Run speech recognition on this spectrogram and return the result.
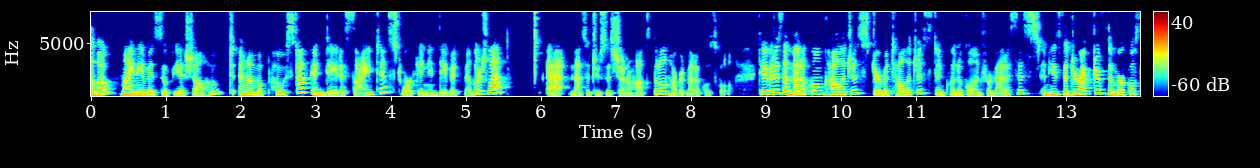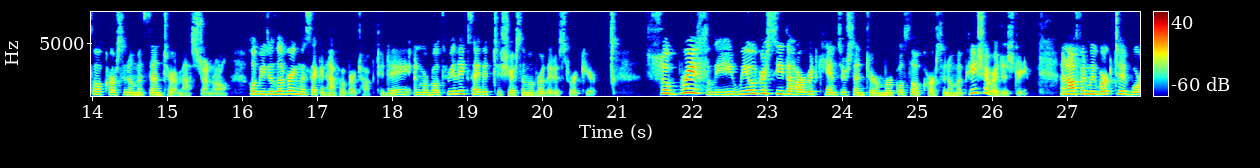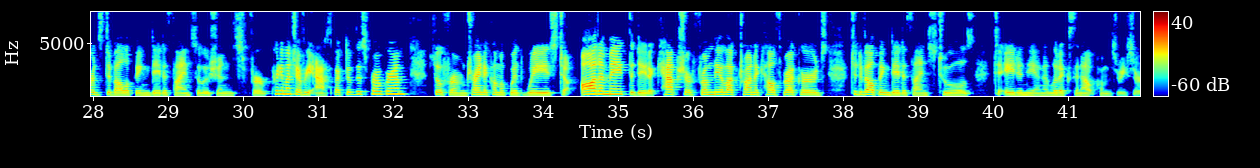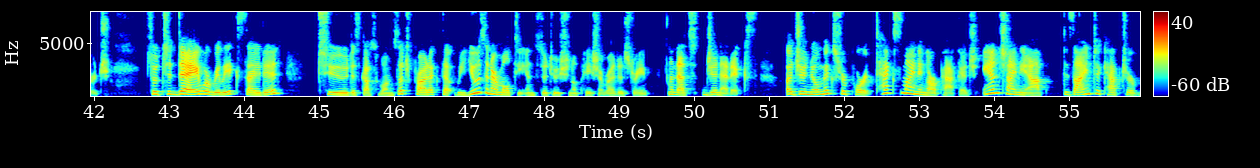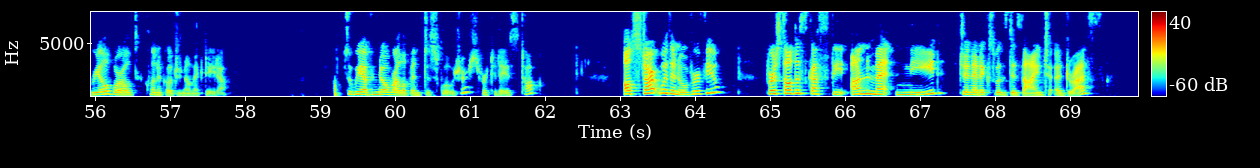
Hello, my name is Sophia Shalhout, and I'm a postdoc and data scientist working in David Miller's lab at Massachusetts General Hospital and Harvard Medical School. David is a medical oncologist, dermatologist, and clinical informaticist, and he's the director of the Merkel Cell Carcinoma Center at Mass General. He'll be delivering the second half of our talk today, and we're both really excited to share some of our latest work here. So briefly, we oversee the Harvard Cancer Center Merkel Cell Carcinoma Patient Registry, and often we work towards developing data science solutions for pretty much every aspect of this program. So from trying to come up with ways to automate the data capture from the electronic health records, to developing data science tools to aid in the analytics and outcomes research. So today, we're really excited to discuss one such product that we use in our multi-institutional patient registry, and that's GeneTex a genomics report text mining R package, and Shiny app designed to capture real-world clinical genomic data. So we have no relevant disclosures for today's talk. I'll start with an overview. First, I'll discuss the unmet need GeneTex was designed to address.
